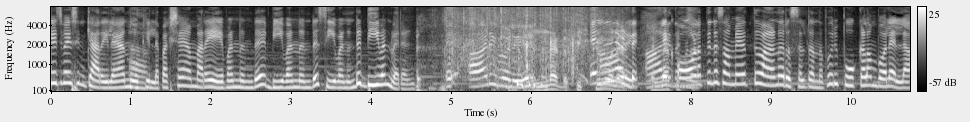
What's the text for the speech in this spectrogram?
വൈസ് വൈസ് എനിക്കറിയില്ല ഞാൻ നോക്കില്ല പക്ഷെ ഞാൻ പറയാം എ വൺ ഉണ്ട് ബി വൺ ഉണ്ട് സി വൺ ഉണ്ട് ഡി വൺ വരെ ഉണ്ട്. ഓണത്തിന്റെ സമയത്തുമാണ് റിസൾട്ട് വന്നപ്പോ ഒരു പൂക്കളം പോലെ എല്ലാ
